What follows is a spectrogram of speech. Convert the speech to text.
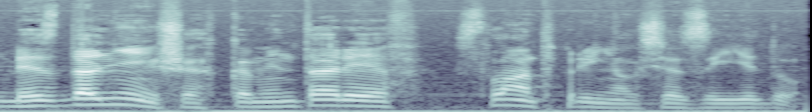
Без дальнейших комментариев, Слант принялся за еду.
